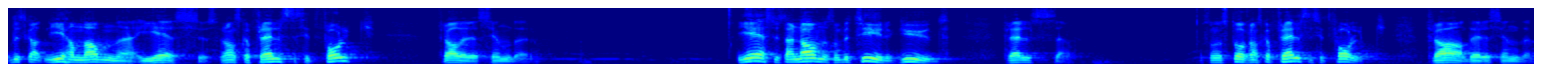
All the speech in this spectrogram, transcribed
og de skal gi ham navnet Jesus. For han skal frelse sitt folk fra deres synder. Jesus er navnet som betyr Gud frelse. Som det står, for han skal frelse sitt folk fra deres synder.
